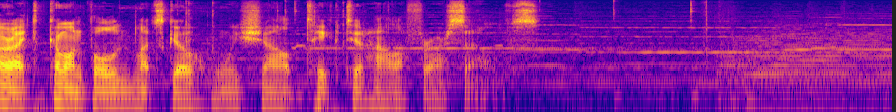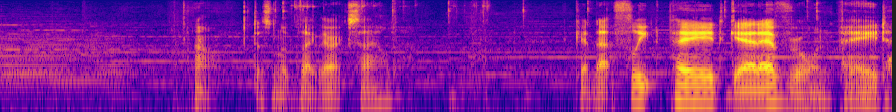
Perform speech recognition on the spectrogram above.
Alright, come on Poland, let's go. We shall take Tirhala for ourselves. Oh, doesn't look like they're exiled. Get that fleet paid, get everyone paid.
